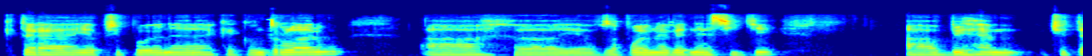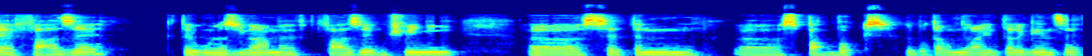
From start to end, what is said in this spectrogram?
které je připojené ke kontroléru a je zapojené v jedné síti. A během určité fáze, kterou nazýváme fáze učení, se ten uh, spatbox nebo ta umělá inteligence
